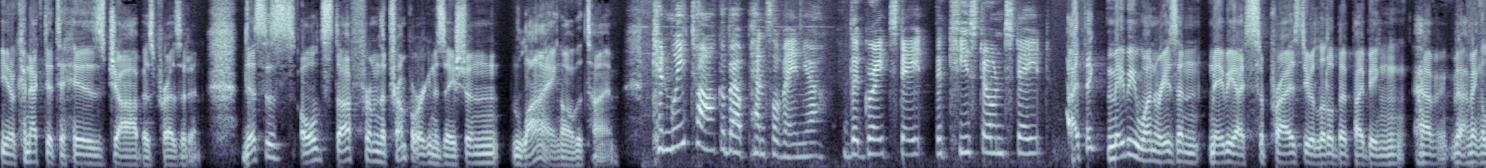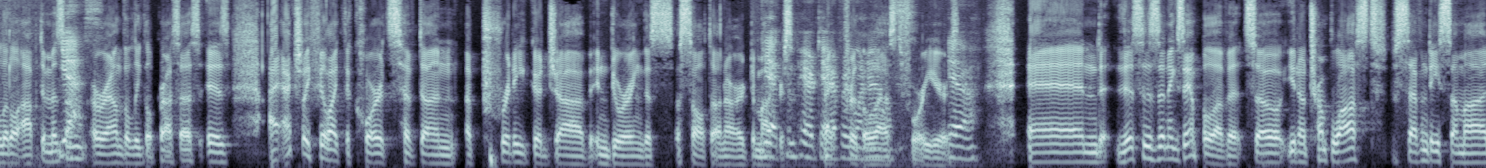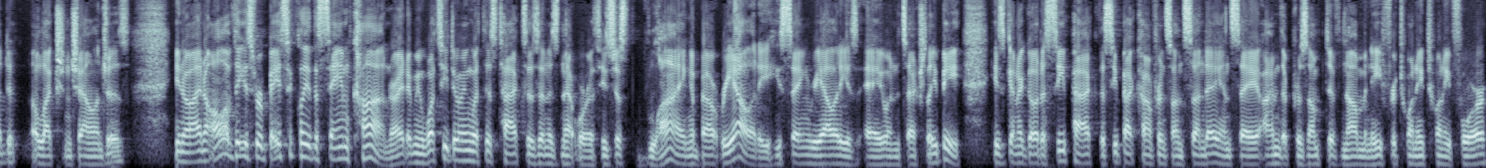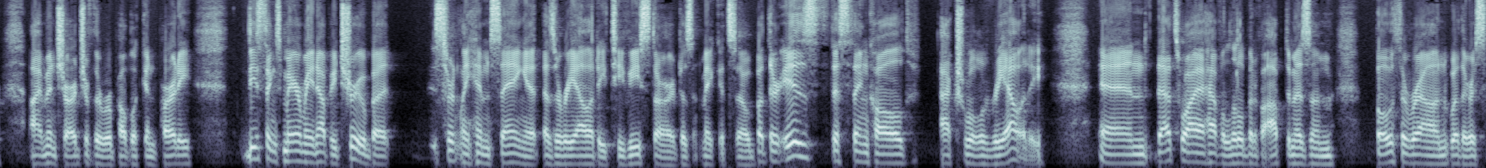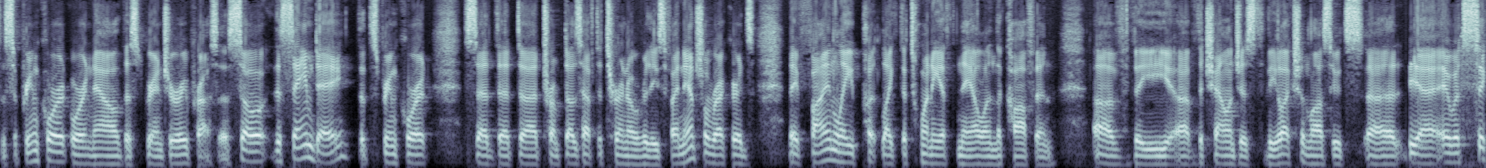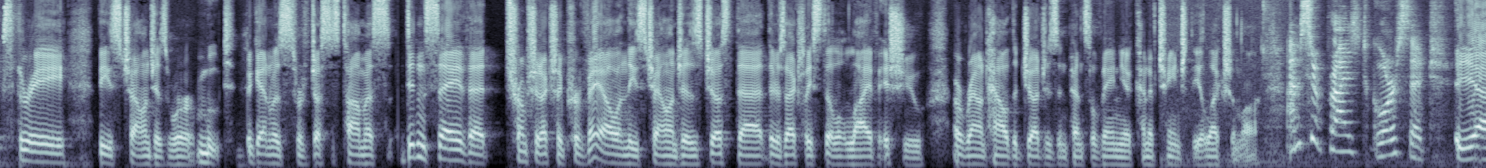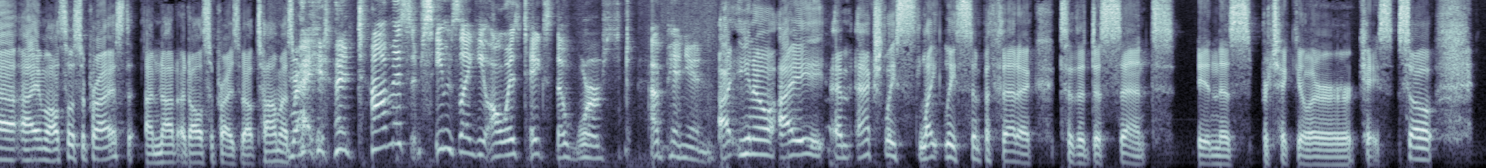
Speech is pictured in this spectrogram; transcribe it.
you know connected to his job as president. This is old stuff from the Trump organization lying all the time. Can we talk about Pennsylvania, the great state, the keystone state? I think maybe one reason maybe I surprised you a little bit by being having having a little optimism yes. around the legal process is I actually feel like the courts have done a pretty good job enduring this assault on our democracy yeah, right, for the else. last 4 years. Yeah. And this is an example of it. So, you know, Trump lost 70 some odd election challenges. You know, and all of these were basically the same con, right? I mean, what's he doing with his taxes and his net worth? He's just lying about reality. He's saying reality is A when it's actually B. He's going to go to CPAC, the CPAC conference on Sunday, and say, I'm the presumptive nominee for 2024. I'm in charge of the Republican Party. These things may or may not be true, but certainly him saying it as a reality TV star doesn't make it so. But there is this thing called actual reality. And that's why I have a little bit of optimism both around whether it's the Supreme Court or now this grand jury process. So the same day that the Supreme Court said that uh, Trump does have to turn over these financial records, they finally put like the twentieth nail in the coffin of the of the challenges to the election lawsuits. Uh, yeah, it was six three. These challenges were moot. Again, was sort of Justice Thomas didn't say that Trump should actually prevail in these challenges, just that there's actually still a live issue around how the judges in Pennsylvania kind of changed the election law. I'm surprised. Gore Gorsuch. Yeah, I am also surprised. I'm not at all surprised about Thomas. Right. Thomas seems like he always takes the worst opinion. I, you know, I am actually slightly sympathetic to the dissent in this particular case. So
